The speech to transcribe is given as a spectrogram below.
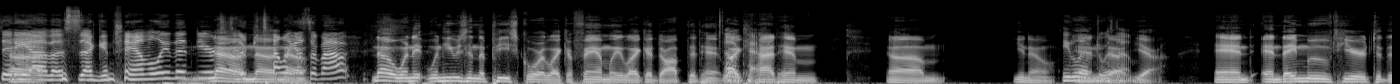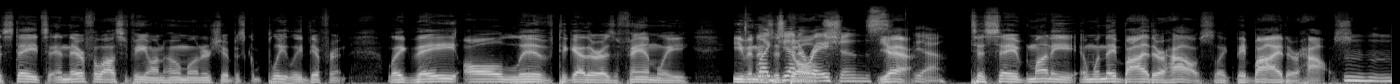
Did he uh, have a second family that you're no, no, telling no. us about? No, when it when he was in the Peace Corps, like a family like adopted him, like Okay. had him, um, you know, He lived and, with uh, them. Yeah, and and they moved here to the states, and their philosophy on home ownership is completely different. Like they all live together as a family, even Like as adults, generations. Yeah, Yeah. to save money, and when they buy their house, like they buy their house, mm-hmm.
